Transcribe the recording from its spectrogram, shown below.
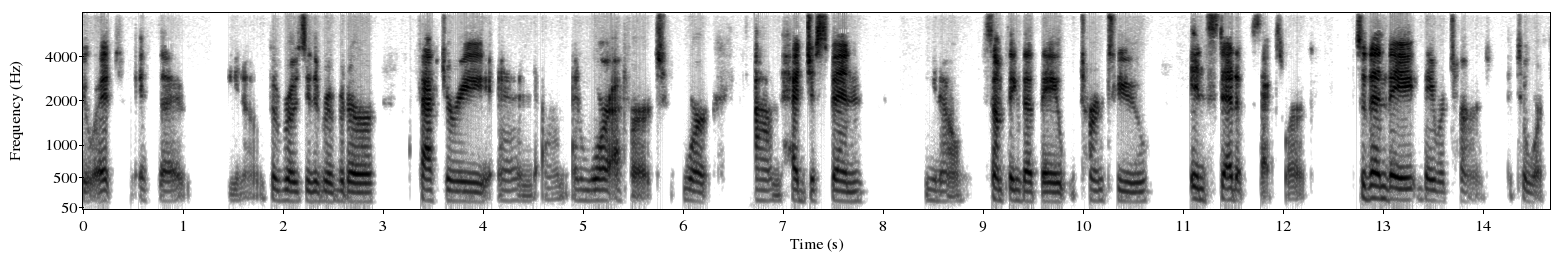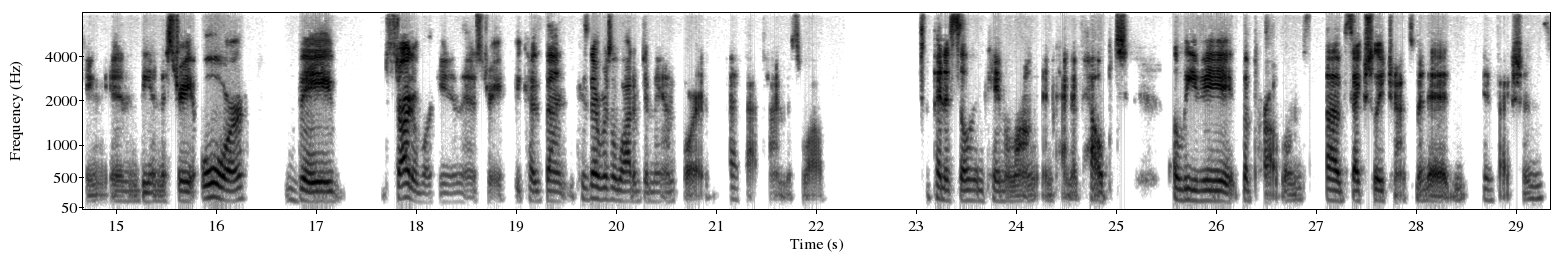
to it if the, you know, the Rosie the Riveter factory and um, and war effort work um, had just been, you know, something that they turned to instead of sex work. So then they they returned to working in the industry or they started working in the industry because then because there was a lot of demand for it at that time as well. Penicillin came along and kind of helped alleviate the problems of sexually transmitted infections.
